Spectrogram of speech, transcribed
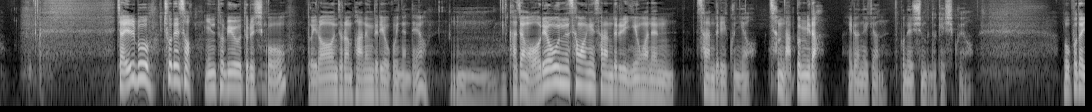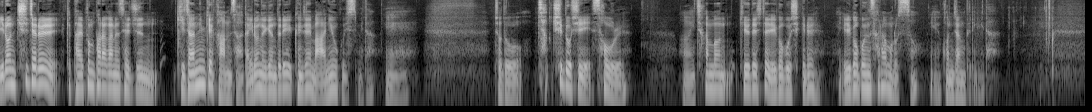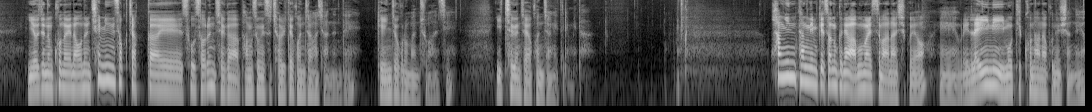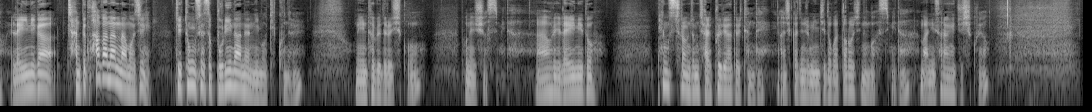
자, 일부 초대석 인터뷰 들으시고 또 이런저런 반응들이 오고 있는데요. 음, 가장 어려운 상황의 사람들을 이용하는 사람들이 있군요. 참 나쁩니다. 이런 의견 보내주신 분도 계시고요. 무엇보다 이런 취재를 이렇게 발품 팔아가면서 해준 기자님께 감사하다. 이런 의견들이 굉장히 많이 오고 있습니다. 예. 저도 착취도시 서울. 어, 이책 한번 기회 되실 때 읽어보시기를 읽어본 사람으로서 예, 권장드립니다. 이어지는 코너에 나오는 최민석 작가의 소설은 제가 방송에서 절대 권장하지 않는데 개인적으로만 좋아하지. 이 책은 제가 권장해드립니다. 황인탁님께서는 그냥 아무 말씀 안 하시고요. 예, 우리 레이니 이모티콘 하나 보내주셨네요. 레이니가 잔뜩 화가 난 나머지 뒤통수에서 불이 나는 이모티콘을 오늘 인터뷰 들으시고 보내주셨습니다. 아, 우리 레이니도 펭수처럼 좀 잘 풀려야 될 텐데 아직까지는 좀 인지도가 떨어지는 것 같습니다. 많이 사랑해 주시고요.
